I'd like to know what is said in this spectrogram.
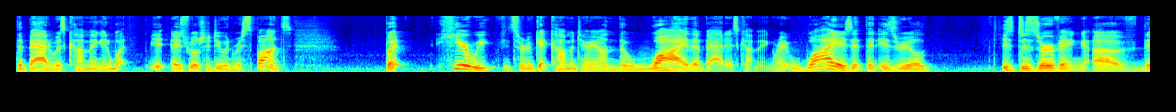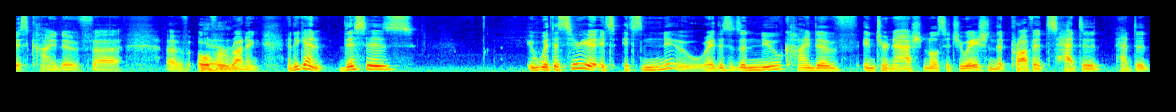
the bad was coming and what Israel should do in response. But here we sort of get commentary on the why the bad is coming, right? Why is it that Israel is deserving of this kind of, uh, of overrunning? And again, this is with Assyria, it's it's new, right? This is a new kind of international situation that prophets had to had to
